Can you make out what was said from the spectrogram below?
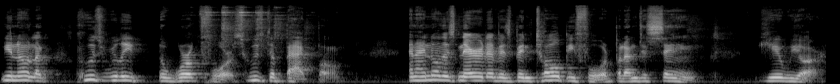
You know, like who's really the workforce? Who's the backbone? And I know this narrative has been told before, but I'm just saying, here we are.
